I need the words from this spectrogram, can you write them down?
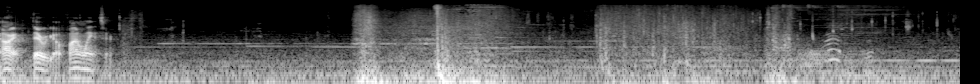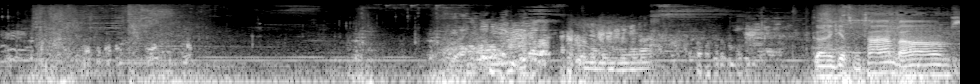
Alright, there we go. Final answer. Get some time bombs.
